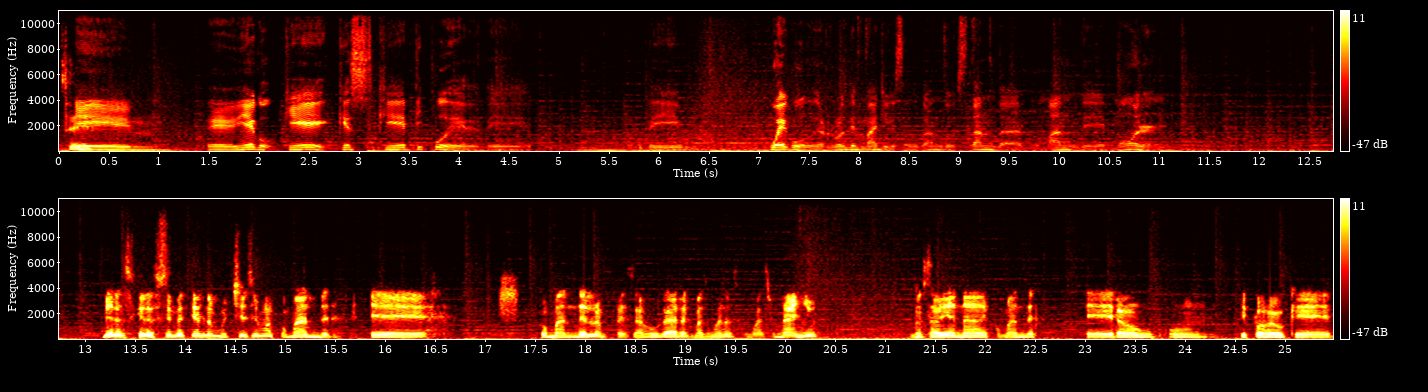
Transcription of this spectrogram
Sí. Eh, eh, Diego, ¿qué, qué, ¿qué tipo de, de, juego de rol de Magic estás jugando? ¿Estándar, Commander, Modern? Vieras que le estoy metiendo muchísimo a Commander. Eh, Commander lo empecé a jugar más o menos como hace un año. No sabía nada de Commander era un, tipo de juego que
